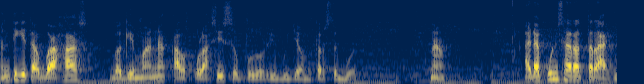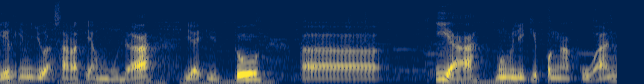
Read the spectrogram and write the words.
Nanti kita bahas bagaimana kalkulasi 10.000 jam tersebut. Nah, Adapun syarat terakhir ini juga syarat yang mudah yaitu uh, ia memiliki pengakuan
